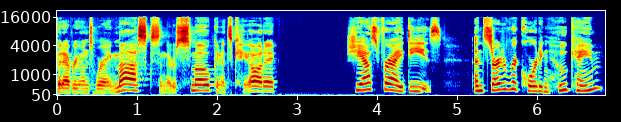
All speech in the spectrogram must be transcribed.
but everyone's wearing masks and there's smoke and it's chaotic. She asked for IDs and started recording who came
